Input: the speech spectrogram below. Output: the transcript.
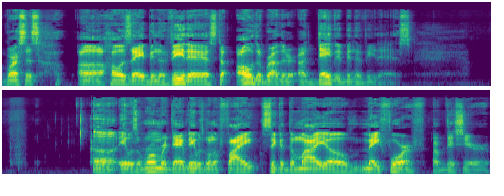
versus uh, Jose Benavidez, the older brother of David Benavidez. Uh, it was a rumor that they was going to fight Cinco de Mayo, May 4th of this year.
